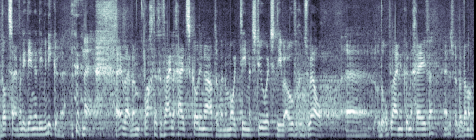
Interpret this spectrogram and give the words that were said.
dat zijn van die dingen die we niet kunnen. Nee. we hebben een prachtige veiligheidscoördinator met een mooi team met stewards, die we overigens wel uh, de opleiding kunnen geven. dus we hebben wel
